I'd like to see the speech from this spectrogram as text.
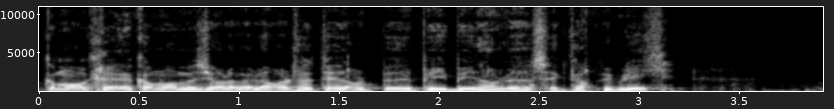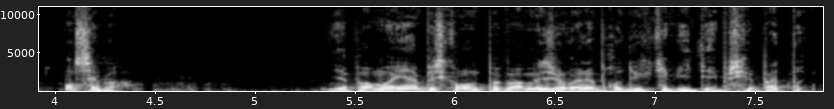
Comment on, comment on mesure la valeur ajoutée dans le PIB dans le secteur public? On ne sait pas. Il n'y a pas moyen puisqu'on ne peut pas mesurer la productivité, puisqu'il n'y a pas de prix.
